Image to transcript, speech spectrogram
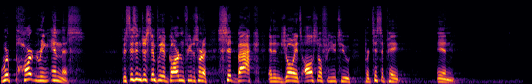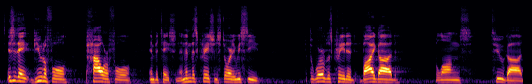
We're partnering in this. This isn't just simply a garden for you to sort of sit back and enjoy, it's also for you to participate in. This is a beautiful, powerful invitation. And in this creation story, we see that the world was created by God, belongs to God,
